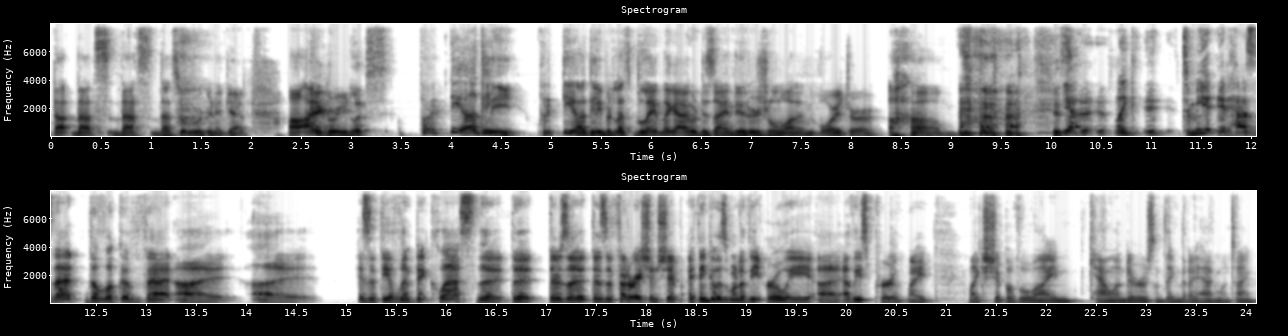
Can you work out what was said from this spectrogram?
that that's that's that's what we're gonna get. Uh, I agree. It looks pretty ugly, pretty ugly. But let's blame the guy who designed the original one in Voyager. Um, yeah, like it, to me, it has that the look of that. Uh, uh, is it the Olympic class? The the there's a there's a Federation ship. I think it was one of the early, uh, at least per my like ship of the line calendar or something that I had one time.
